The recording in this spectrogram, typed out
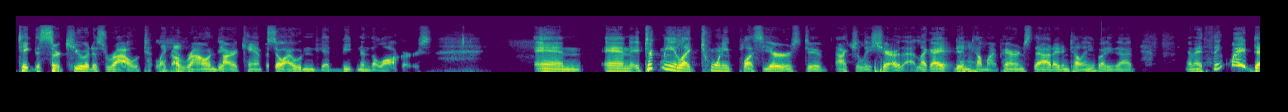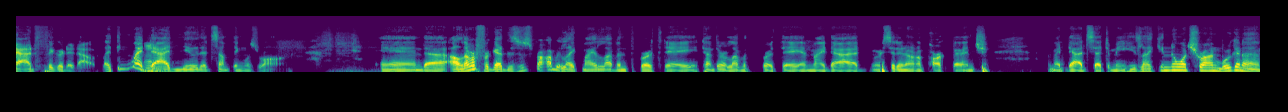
take the circuitous route like around our campus so I wouldn't get beaten in the lockers. And and it took me like 20 plus years to actually share that like i didn't mm-hmm. tell my parents that i didn't tell anybody that and i think my dad figured it out i think my mm-hmm. dad knew that something was wrong and uh, i'll never forget this It was probably like my 11th birthday 10th or 11th birthday and my dad we we're sitting on a park bench and my dad said to me he's like you know what Sharran we're gonna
